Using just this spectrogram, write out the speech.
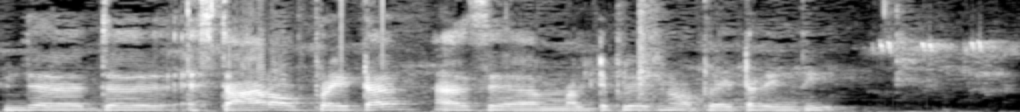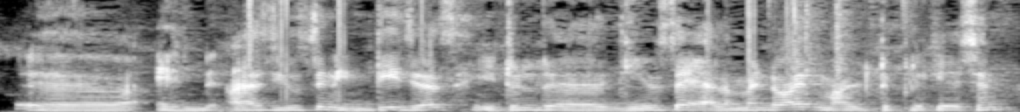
and the, the star operator as a multiplication operator in the uh, in, as used in integers it will uh, the element wise multiplication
